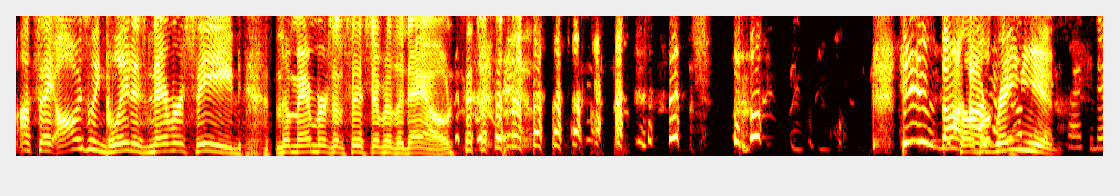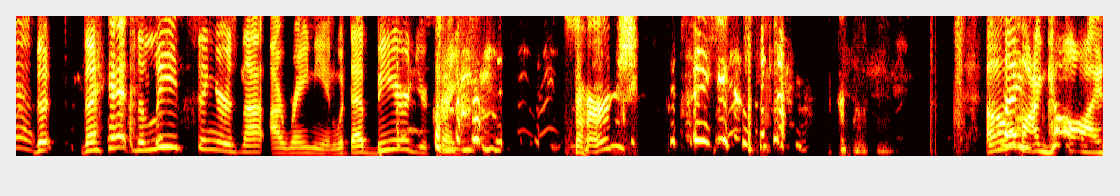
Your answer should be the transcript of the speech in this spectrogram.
I'll say obviously Glenn has never seen the members of System of the Down. He is not So- Iranian. The the head the lead singer is not Iranian. With that beard, you're crazy. Serj. Oh name's my god.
